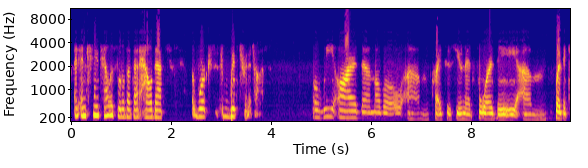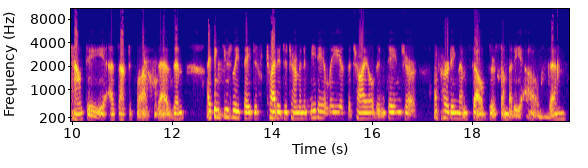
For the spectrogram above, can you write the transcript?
And, and can you tell us a little about that, how that works with Trinitas? Well, we are the mobile um, crisis unit for the um, for the county, as Dr. Flood says, and I think usually they just try to determine immediately is the child in danger of hurting themselves or somebody else. And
